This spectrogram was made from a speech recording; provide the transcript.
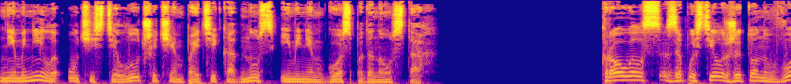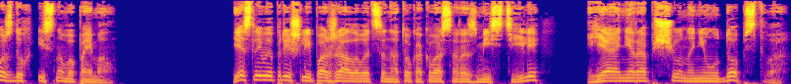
не мнила участи лучше, чем пойти ко дну с именем Господа на устах. Кроуэллс запустил жетон в воздух и снова поймал. «Если вы пришли пожаловаться на то, как вас разместили, я не ропщу на неудобства.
